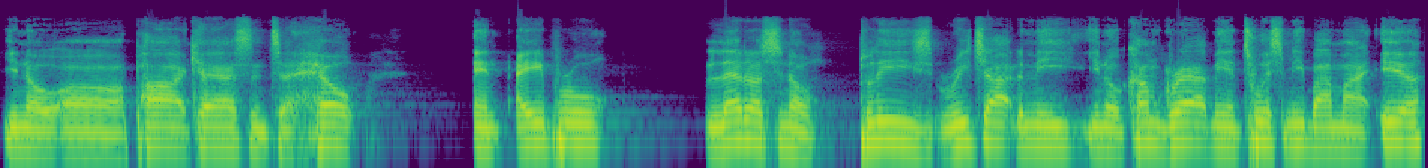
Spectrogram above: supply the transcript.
you know, uh podcasting to help in April, let us know please reach out to me. You know, come grab me and twist me by my ear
